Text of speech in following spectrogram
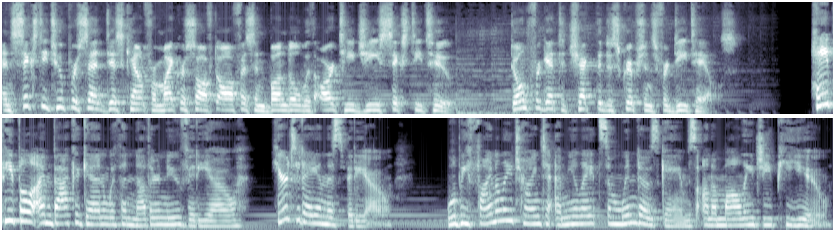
and 62% discount for Microsoft Office and bundle with RTG 62. Don't forget to check the descriptions for details. Hey people, I'm back again with another new video. Here today in this video, we'll be finally trying to emulate some Windows games on a Mali GPU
